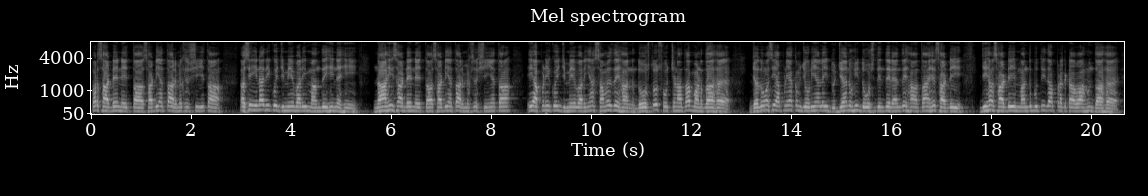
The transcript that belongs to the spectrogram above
ਪਰ ਸਾਡੇ ਨੇਤਾ, ਸਾਡੀਆਂ ਧਾਰਮਿਕ ਸ਼ਖਸੀਅਤਾਂ, ਅਸੀਂ ਇਹਨਾਂ ਦੀ ਕੋਈ ਜ਼ਿੰਮੇਵਾਰੀ ਮੰਨਦੇ ਹੀ ਨਹੀਂ। ਨਾ ਹੀ ਸਾਡੇ ਨੇਤਾ, ਸਾਡੀਆਂ ਧਾਰਮਿਕ ਸ਼ਖਸੀਅਤਾਂ ਇਹ ਆਪਣੀ ਕੋਈ ਜ਼ਿੰਮੇਵਾਰੀਆਂ ਸਮਝਦੇ ਹਨ। ਦੋਸਤੋ, ਸੋਚਣਾ ਤਾਂ ਬਣਦਾ ਹੈ। ਜਦੋਂ ਅਸੀਂ ਆਪਣੀਆਂ ਕਮਜ਼ੋਰੀਆਂ ਲਈ ਦੂਜਿਆਂ ਨੂੰ ਹੀ ਦੋਸ਼ ਦਿੰਦੇ ਰਹਿੰਦੇ ਹਾਂ, ਤਾਂ ਇਹ ਸਾਡੀ, ਜੀ ਹਾਂ, ਸਾਡੀ ਮੰਦਬੁੱਧੀ ਦਾ ਪ੍ਰਗਟਾਵਾ ਹੁੰਦਾ ਹੈ।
